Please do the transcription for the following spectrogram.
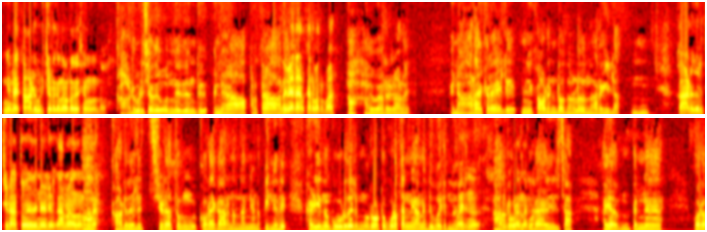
ഇങ്ങനെ കാട് പിടിച്ച് കിടക്കുന്ന പ്രദേശങ്ങളുണ്ടോ? കാട് പിടിച്ചത് ഒന്ന് ഇതുണ്ട്. പിന്നെ അപ്പുറത്തെ ആറ് വേറെ ആൾക്കാർ പറമ്പാ? ആ അത് വേറെ ഒരാൾ പിന്നെ ആറേക്കറയിൽ ഇനി കാടുണ്ടോ എന്നുള്ളതൊന്നും അറിയില്ല കാട് തെളിച്ചിടാത്തോ ഇതിനൊരു കാരണമാണ് കാട് തെളിച്ചിടാത്തതും കുറെ കാരണം തന്നെയാണ്. പിന്നെ ഇത് കഴിയുന്ന കൂടുതലും റോട്ടിൽ കൂടെ തന്നെയാണ് ഇത് വരുന്നത്. റോട്ടിൽ കൂടെ പിന്നെ ഓരോ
